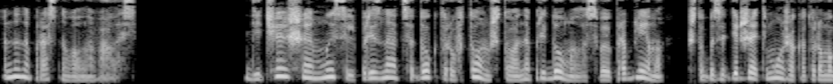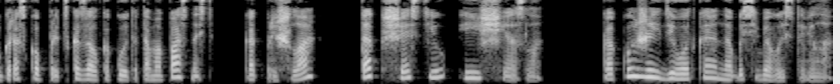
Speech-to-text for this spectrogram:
она напрасно волновалась. Дичайшая мысль признаться доктору в том, что она придумала свою проблему, чтобы задержать мужа, которому гороскоп предсказал какую-то там опасность, как пришла, так, к счастью, и исчезла. Какой же идиоткой она бы себя выставила.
